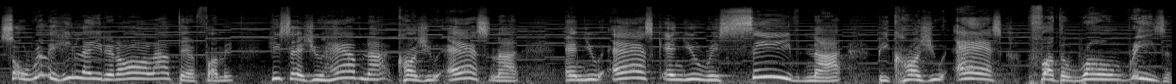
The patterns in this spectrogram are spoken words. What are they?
So really, he laid it all out there for me. He says, You have not because you ask not, and you ask and you receive not because you ask for the wrong reason.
